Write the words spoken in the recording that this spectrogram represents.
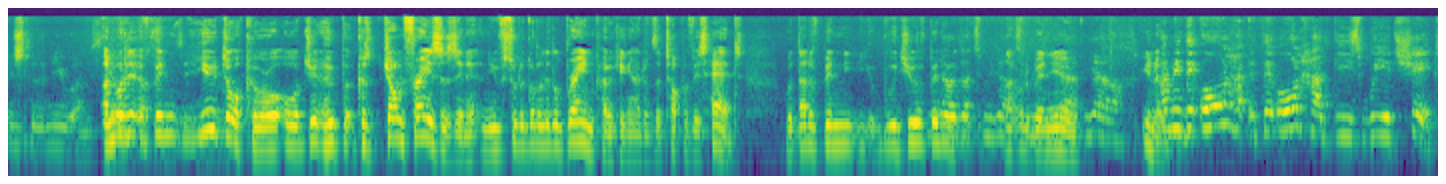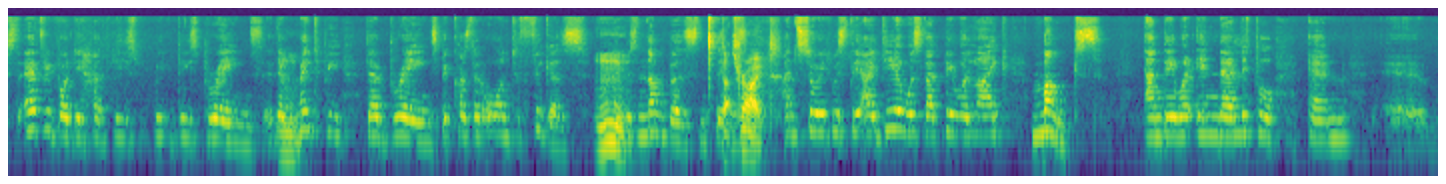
Into the new ones. And would it have been you, new. Or, or do you- who? Because John Fraser's in it, and you've sort of got a little brain poking out of the top of his head. Would that have been? y- Would you have been? no, that's me. that would have me, been you. Yeah, yeah. You know. I mean, they all ha- they all had these weird shapes. Everybody had these these brains. They were Mm. meant to be their brains because they're all into figures. Mm. It was numbers and things. that's right. And so it was the idea was that they were like monks, and they were in their little um,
